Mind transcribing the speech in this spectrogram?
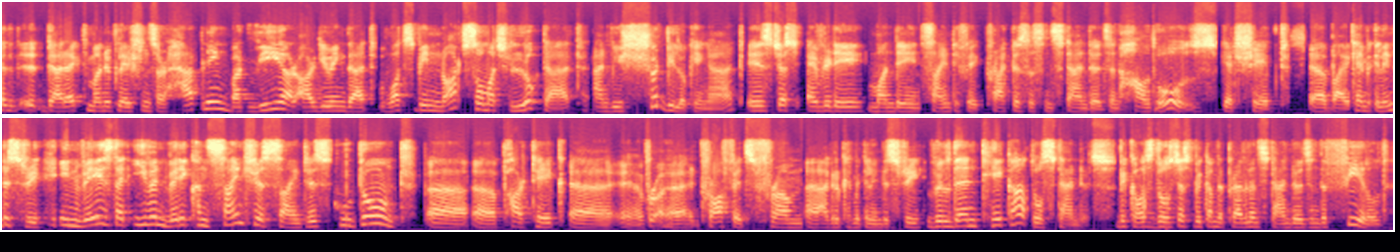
direct manipulations are happening, but we are arguing that what's been not so much looked at and we should be looking at is just everyday mundane scientific practices and standards and how those get shaped uh, by chemical industry in ways that even very conscientious scientists who don't uh, uh, partake uh, uh, uh, profits from agrochemical industry will then take up those standards because those just become the prevalent standards in the field.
